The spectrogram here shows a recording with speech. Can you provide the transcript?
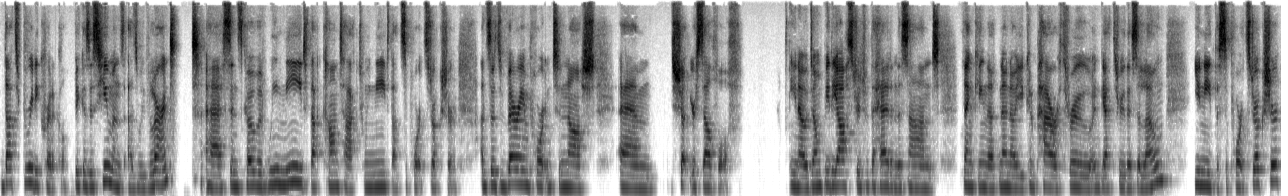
that's really critical because as humans, as we've learned, uh, since COVID, we need that contact, we need that support structure. And so it's very important to not um, shut yourself off. You know, don't be the ostrich with the head in the sand, thinking that no, no, you can power through and get through this alone you need the support structure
